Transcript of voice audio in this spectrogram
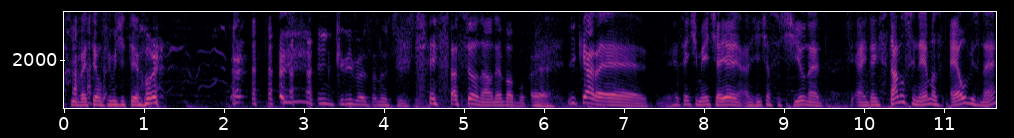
que vai ter um filme de terror. Incrível essa notícia. Sensacional, né, Babu? É. E, cara, é, recentemente aí a gente assistiu, né? Ainda está nos cinemas Elvis, né?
